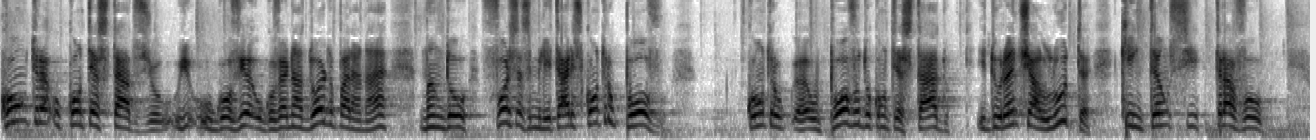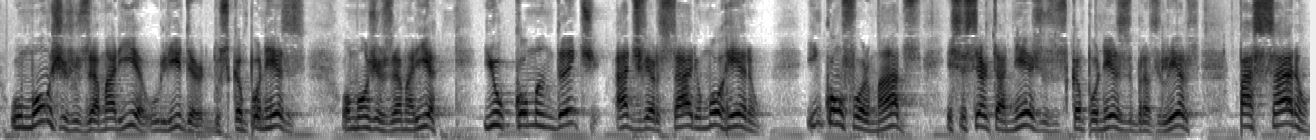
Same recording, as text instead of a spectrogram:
contra o contestado. O, governador do Paraná mandou forças militares contra o povo, contra o, eh, o povo do contestado, e durante a luta que então se travou o monge José Maria, o líder dos camponeses, o monge José Maria e o comandante adversário morreram. Inconformados, esses sertanejos, os camponeses brasileiros, passaram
